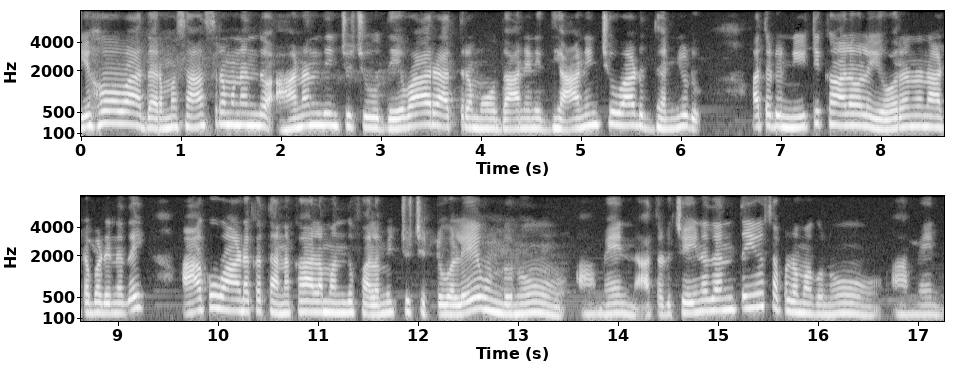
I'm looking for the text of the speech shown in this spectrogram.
యహోవా ధర్మశాస్త్రమునందు ఆనందించుచు దేవారాత్రము దానిని ధ్యానించువాడు ధన్యుడు. అతడు నీటి కాలువల యోరన నాటబడినదై ఆకు వాడక తన కాలమందు ఫలమిచ్చు చెట్టు వలే ఉండును. ఆమెన్. అతడు చేయనదంతయు సఫలమగును. ఆమెన్.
